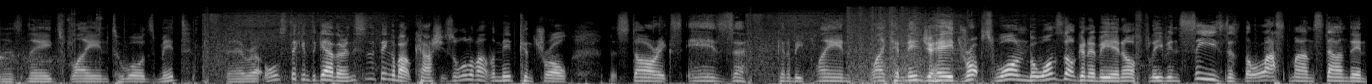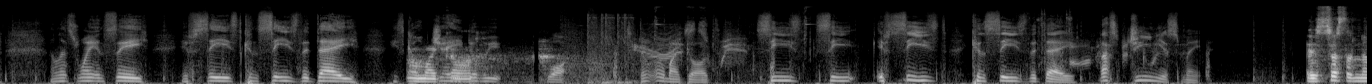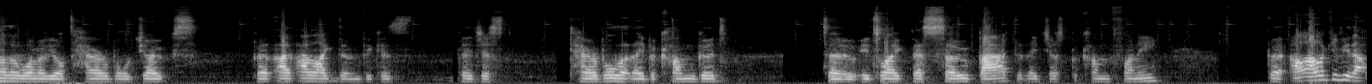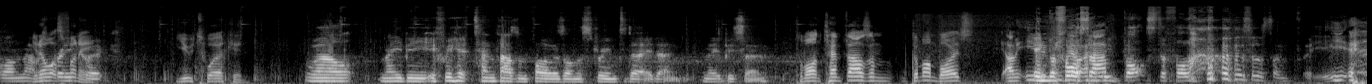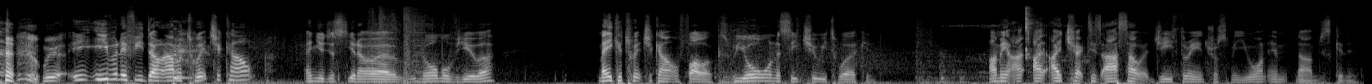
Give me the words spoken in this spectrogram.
There's nades flying towards mid. They're uh, all sticking together, and this is the thing about Cache, it's all about the mid control. But Starix is uh, going to be playing like a ninja here. He drops one, but one's not going to be enough, leaving Seized as the last man standing. And let's wait and see if Seized can seize the day. He's got Oh my JW. What? Don't, oh my god. Seized, see, if Seized can seize the day. That's genius, mate. It's just another one of your terrible jokes, but I, I like them because they're just terrible that they become good. So it's like they're so bad that they just become funny. But I'll, I'll give you that one. That You know what's funny? quick. You twerking. Well, maybe if we hit 10,000 followers on the stream today, then maybe so. Come on, 10,000. Come on, boys. I mean, even In before somebody have, bots the followers or something. we- even if you don't have a Twitch account and you're just, you know, a normal viewer, make a Twitch account and follow because we all want to see Chewy twerking. I mean, I, I I checked his ass out at G3 and trust me, you want him. No, I'm just kidding.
